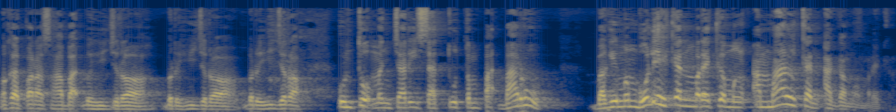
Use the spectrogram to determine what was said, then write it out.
Maka para sahabat berhijrah, berhijrah, berhijrah untuk mencari satu tempat baru bagi membolehkan mereka mengamalkan agama mereka.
